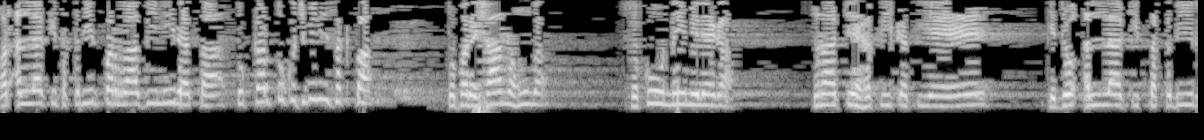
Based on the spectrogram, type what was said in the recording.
اور اللہ کی تقریر پر راضی نہیں رہتا، تو کر تو کچھ بھی نہیں سکتا۔ تو پریشان رہوں گا، سکون نہیں ملے گا۔ سناچے حقیقت یہ ہے کہ جو اللہ کی تقدیر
